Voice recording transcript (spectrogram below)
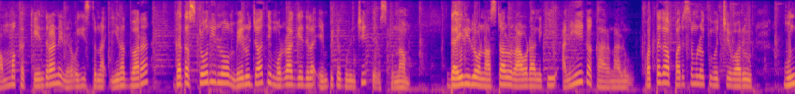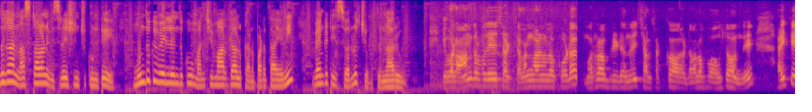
అమ్మక కేంద్రాన్ని నిర్వహిస్తున్న ఈయన ద్వారా గత స్టోరీలో మేలుజాతి ముర్రా గేదెల ఎంపిక గురించి తెలుసుకున్నాం. డైరీలో నష్టాలు రావడానికి అనేక కారణాలు. కొత్తగా పరిశ్రమలోకి వచ్చేవారు ముందుగా నష్టాలను విశ్లేషించుకుంటే ముందుకు వెళ్ళేందుకు మంచి మార్గాలు కనపడతాయని వెంకటేశ్వర్లు చెబుతున్నారు. ఇవాళ ఆంధ్రప్రదేశ్ అటు తెలంగాణలో కూడా ముర్రా బ్రీడ్ అనేది చాలా చక్కగా డెవలప్ అవుతూ ఉంది అయితే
